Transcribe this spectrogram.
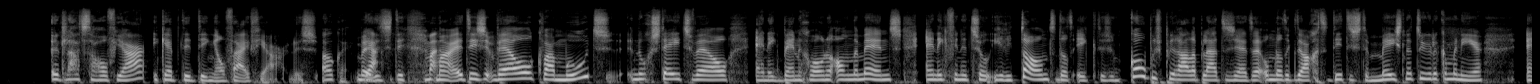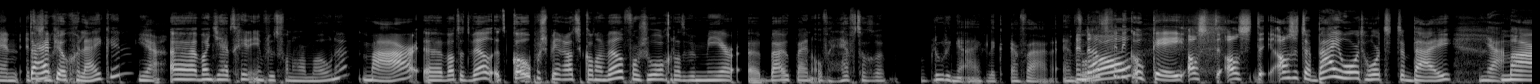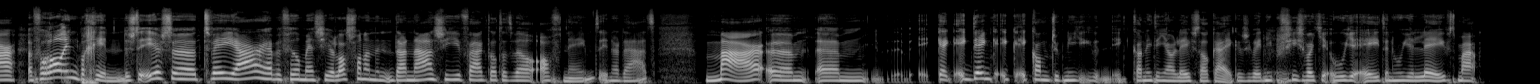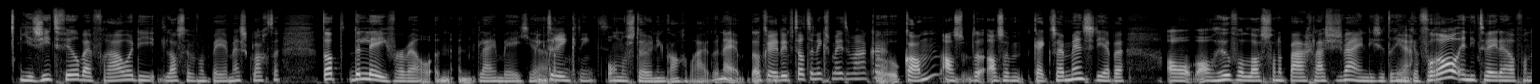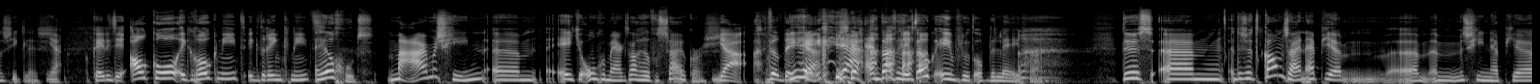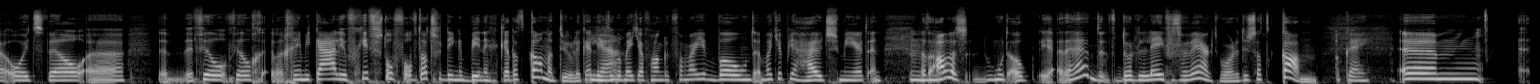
Het laatste half jaar. Ik heb dit ding al vijf jaar. Dus Oké. maar, Ja. het is- maar- maar, het is wel qua moed nog steeds wel. En ik ben gewoon een ander mens. En ik vind het zo irritant dat ik dus een koperspiraal heb laten zetten. Omdat ik dacht, dit is de meest natuurlijke manier. En Daar heb je ook gelijk in. Ja, Eh, want je hebt geen invloed van hormonen. Maar eh, wat het wel, het koperspiraatje kan er wel voor zorgen dat we meer eh, buikpijn of heftige bloedingen eigenlijk ervaren. En, en vooral, dat vind ik oké. Als, als, als het erbij hoort, hoort het erbij. Ja. Maar Vooral in het begin. Dus de eerste twee jaar hebben veel mensen hier last van. En daarna zie je vaak dat het wel afneemt, inderdaad. Maar ehm, ehm, kijk, ik denk, ik, ik kan natuurlijk niet, ik, ik kan niet in jouw leefstijl kijken. Dus ik weet niet precies wat je, hoe je eet en hoe je leeft. Maar je ziet veel bij vrouwen die last hebben van PMS-klachten, dat de lever wel een, een klein beetje ik drink niet. Oké, ondersteuning kan gebruiken. Nee, dat heeft dat er niks mee te maken? kan. Als, als er, kijk, er zijn mensen die hebben al, al heel veel last van een paar glaasjes wijn die ze drinken. Ja. Vooral in die tweede helft van de cyclus. Ja, oké. dit is alcohol. Ik rook niet. Ik drink niet. Heel goed. Maar misschien ehm, eet je ongemerkt wel heel veel suikers. Ja, dat denk ja, ik. Ja, en dat heeft ook invloed op de lever. Dus, ehm, dus het kan zijn, heb je, mm, ehm, misschien heb je ooit wel eh, veel, veel chemicaliën of gifstoffen of dat soort dingen binnengekregen. Dat kan natuurlijk. Het ligt Ja. ook een beetje afhankelijk van waar je woont en wat je op je huid smeert. En dat Mhm. alles moet ook ja, hè, door de lever verwerkt worden. Dus dat kan. Oké. Ehm,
